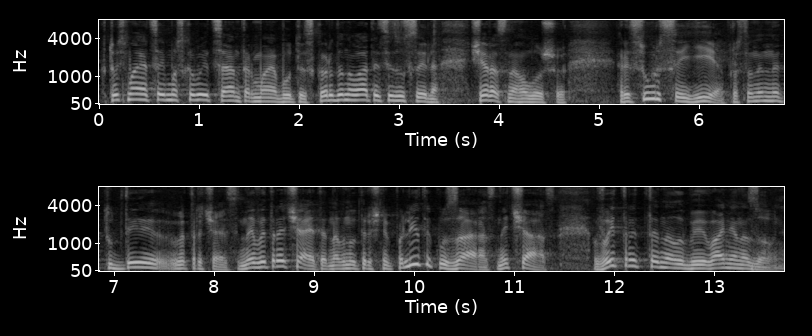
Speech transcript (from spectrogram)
Хтось має цей мозковий центр, має бути, скоординувати ці зусилля. Ще раз наголошую. Ресурси є, просто вони не туди витрачаються. Не витрачайте на внутрішню політику зараз, не час. Витратьте на лобіювання назовні.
